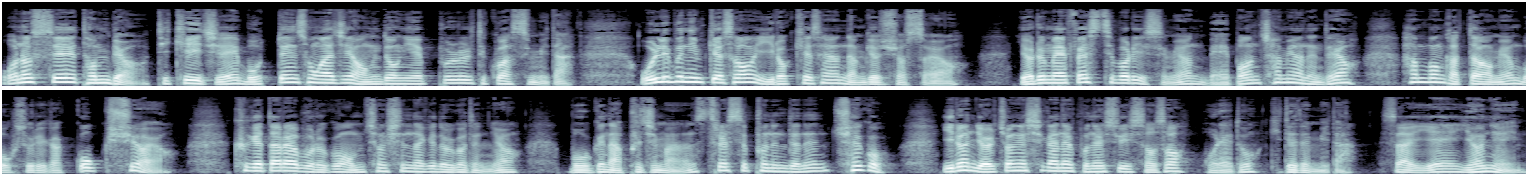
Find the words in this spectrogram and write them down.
워너스의 덤벼, 디케이지의 못된 송아지 엉덩이의 뿔을 듣고 왔습니다. 올리브님께서 이렇게 사연 남겨주셨어요. 여름에 페스티벌이 있으면 매번 참여하는데요. 한번 갔다 오면 목소리가 꼭 쉬어요. 크게 따라 부르고 엄청 신나게 놀거든요. 목은 아프지만 스트레스 푸는 데는 최고. 이런 열정의 시간을 보낼 수 있어서 올해도 기대됩니다. 싸이의 연예인,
